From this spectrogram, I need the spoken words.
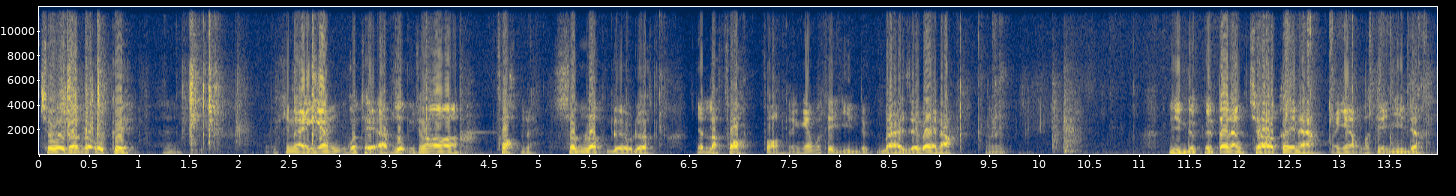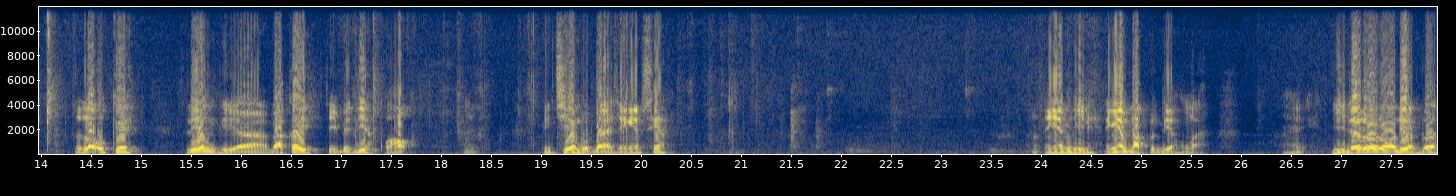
Chơi rất là ok. Đấy. cái này anh em cũng có thể áp dụng cho phỏng này xâm lốc đều được nhất là phỏng phỏng thì anh em có thể nhìn được bài giấy bài nào. Đấy nhìn được người ta đang chờ cây nào anh em cũng có thể nhìn được. Rất là ok. Liêng thì ba ba cây thì biết điểm của họ. Đấy. mình chia một bài cho anh em xem. Anh em nhìn này, anh em đọc được điểm không ạ? Đấy. nhìn rất là rõ điểm luôn.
